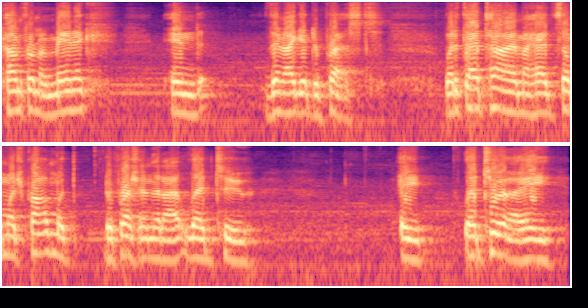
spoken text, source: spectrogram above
come from a manic and then I get depressed. But at that time, I had so much problem with depression that I led to a led to a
